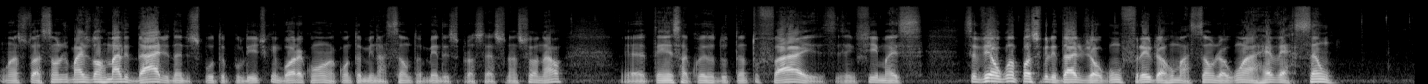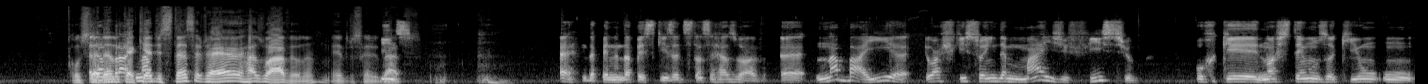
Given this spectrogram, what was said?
uma situação de mais normalidade na disputa política, embora com a contaminação também desse processo nacional. É, tem essa coisa do tanto faz, enfim, mas você vê alguma possibilidade de algum freio de arrumação, de alguma reversão? Considerando que aqui a distância já é razoável, né? Entre os candidatos. Isso. É, dependendo da pesquisa, a distância é razoável. É, na Bahia, eu acho que isso ainda é mais difícil, porque nós temos aqui um, um,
